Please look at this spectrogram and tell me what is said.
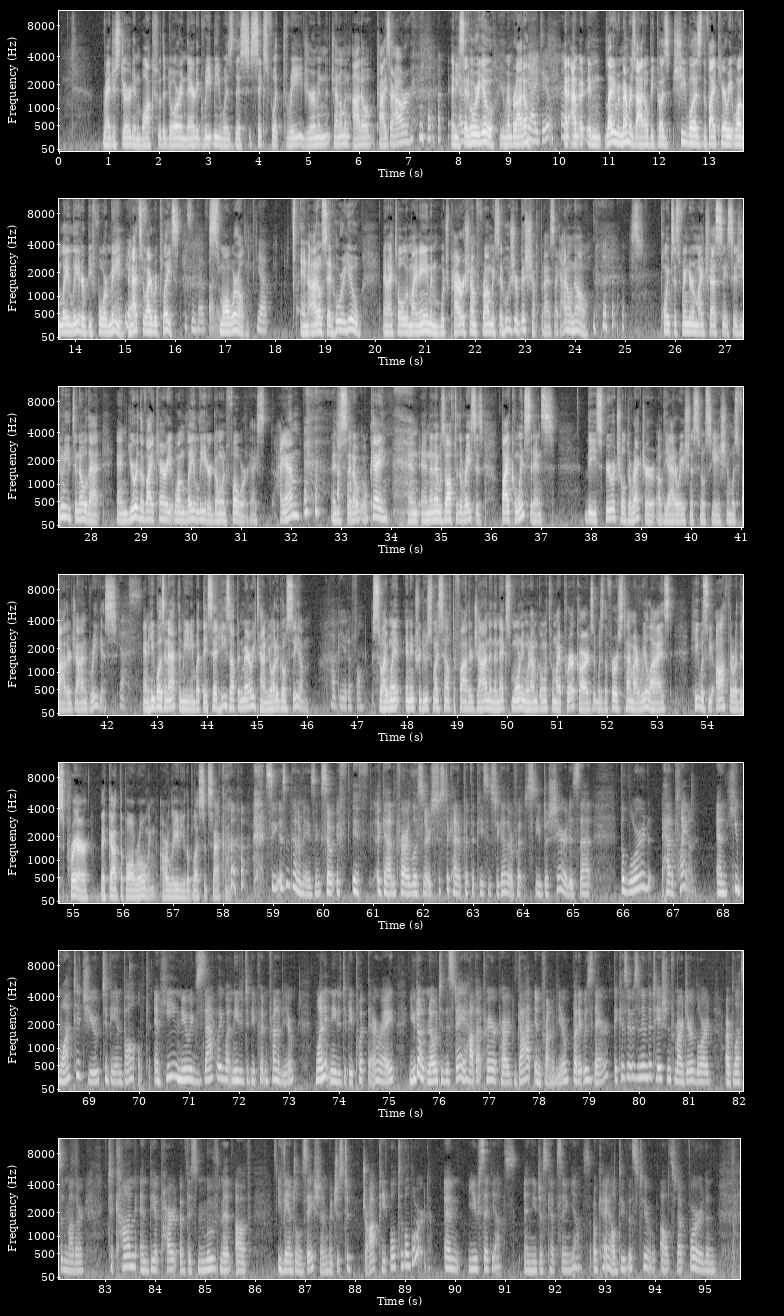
registered and walked through the door. And there to greet me was this six foot three German gentleman, Otto Kaiserhauer. And he said, Who are you? You remember Otto? Yeah, I do. and I'm, and Letty remembers Otto because she was the Vicariate One lay leader before me. And that's who I replaced. Isn't that funny? Small world. Yeah. And Otto said, Who are you? And I told him my name and which parish I'm from. He said, Who's your bishop? And I was like, I don't know. he points his finger in my chest and he says, You need to know that. And you're the Vicariate One lay leader going forward. I, I am? I just said, Oh, okay. And, and then I was off to the races. By coincidence, the spiritual director of the Adoration Association was Father John Grigus. Yes. And he wasn't at the meeting, but they said, He's up in Marytown. You ought to go see him How beautiful. so I went and introduced myself to Father John. And the next morning, when I'm going through my prayer cards, it was the first time I realized he was the author of this prayer that got the ball rolling Our Lady of the Blessed Sacrament. See, isn't that amazing? So if if again for our listeners, just to kind of put the pieces together of what Steve just shared, is that the Lord had a plan. and he wanted you to be involved. And he knew exactly what needed to be put in front of you, when it needed to be put there, right? You don't know to this day how that prayer card got in front of you, but it was there because it was an invitation from our dear Lord, our Blessed Mother, to come and be a part of this movement of evangelization, which is to draw people to the Lord. And you said yes. And you just kept saying yes. Okay, I'll do this too. I'll step forward. And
